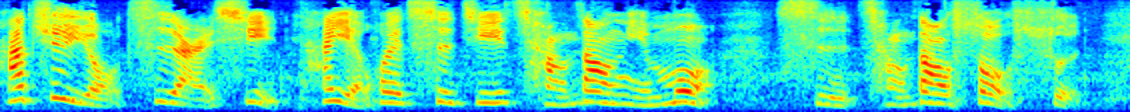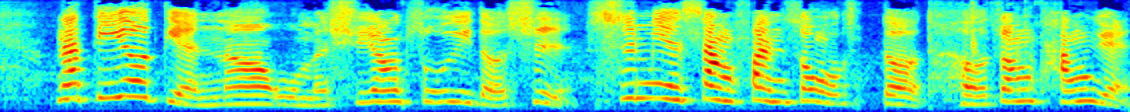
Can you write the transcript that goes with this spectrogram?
它具有致癌性，它也会刺激肠道黏膜，使肠道受损。那第二点呢，我们需要注意的是，市面上贩售的盒装汤圆，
